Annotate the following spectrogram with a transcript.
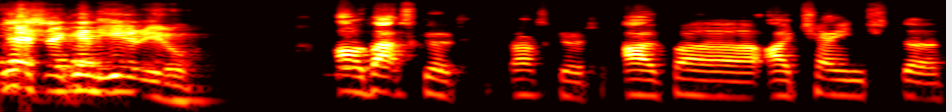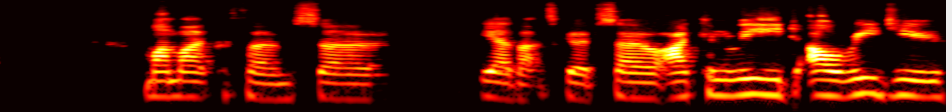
Yes, I can hear you. Oh, that's good. That's good. I've uh, I changed the my microphone, so yeah, that's good. So I can read. I'll read you.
